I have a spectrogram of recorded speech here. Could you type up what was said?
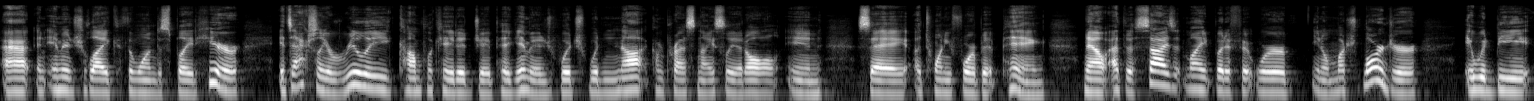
at an image like the one displayed here, it's actually a really complicated JPEG image, which would not compress nicely at all in, say, a 24-bit ping. Now, at this size, it might, but if it were, you know, much larger, it would be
